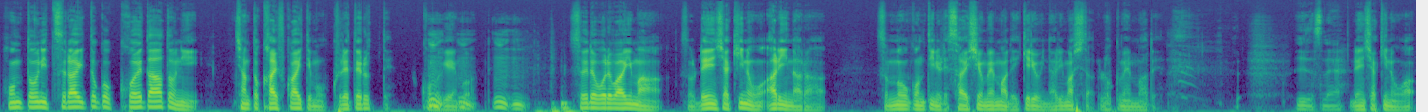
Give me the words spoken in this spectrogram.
本当に辛いとこ超えた後にちゃんと回復アイテムをくれてるってこのゲームは、うんうんそれで俺は今その連射機能ありならそのノーコンティニューで最終面までいけるようになりました。6面まで。いいですね。連射機能は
